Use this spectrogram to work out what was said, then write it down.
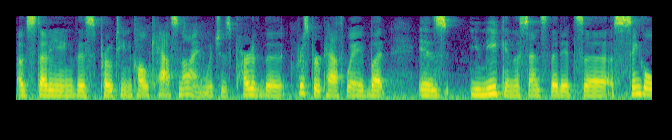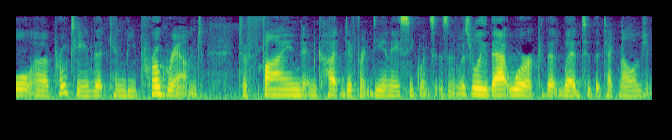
of studying this protein called Cas9, which is part of the CRISPR pathway, but is unique in the sense that it's a, a single uh, protein that can be programmed to find and cut different DNA sequences. And it was really that work that led to the technology.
